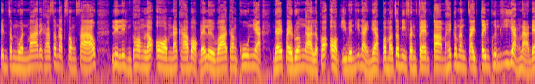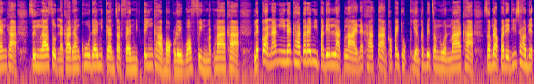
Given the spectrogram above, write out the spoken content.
เป็นจำนวนมากนะคะสำหรับสองสาวลินลินคองและออมนะคะ บอกได้เลยว่าทั้งคู่เนี่ยได้ไปร่วมงานแล้วก็ออกอีเวนท์ที่ไหนเนี่ยก็มักจะมีแฟนๆตามมาให้กำลังใจเต็มพื้นที่อย่างหนาแน่นค่ะ ซึ่งล่าสุดนะคะ ทั้งคู่ได้มีการจัดแฟนมิทติ้งค่ะ บอกเลยว่าฟินมากๆค่ะ และก่อนหน้านี้นะคะก็ได้มีประเด็นหลากหลายนะคะ ต่างเข้าไปถกเถียงกันเป็นจำนวนมากค่ะสำหรับประเด็นที่ชาวเน็ต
